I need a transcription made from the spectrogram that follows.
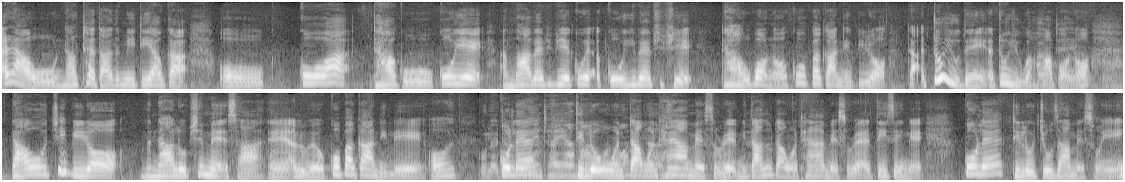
အဲ့ဒါကိုနောက်ထပ်သားသမီးတယောက်ကဟို ကိုကဒါကိုကိုယ့်ရဲ့အမပဲဖြစ်ဖြစ်ကိုယ့်ရဲ့အကိုကြီးပဲဖြစ်ဖြစ်ဒါကိုပေါ့နော်ကိုယ့်ဘက်ကနေပြီးတော့ဒါအတူယူတဲ့ရင်အတူယူရမှာပေါ့နော်ဒါကိုကြည့်ပြီးတော့မနာလို့ဖြစ်မဲ့အစားအဲအဲ့လိုမျိုးကိုယ့်ဘက်ကနေလေဩကိုယ်လည်းဒီလိုဝန်ထမ်းရမှာပေါ့နော်ဒီလိုဝန်တာဝန်ထမ်းရမယ်ဆိုတော့မိသားစုတာဝန်ထမ်းရမယ်ဆိုတော့အသိစိတ်နဲ့ကိုယ်လည်းဒီလိုစူးစမ်းမယ်ဆိုရင်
